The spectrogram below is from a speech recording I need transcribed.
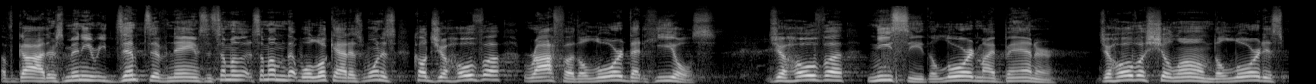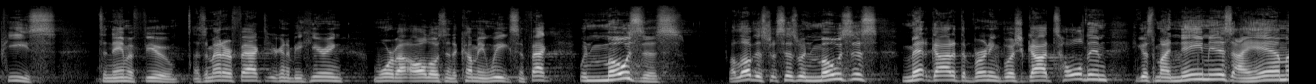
of God. There's many redemptive names, and some of, some of them that we'll look at is one is called Jehovah Rapha, the Lord that heals. Jehovah Nissi, the Lord my banner. Jehovah Shalom, the Lord is peace, to name a few. As a matter of fact, you're going to be hearing more about all those in the coming weeks. In fact, when Moses I love this. It says, when Moses met God at the burning bush, God told him, He goes, My name is I am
